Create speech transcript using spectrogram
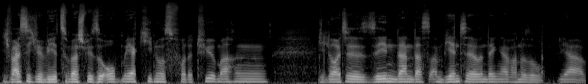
ich weiß nicht, wenn wir hier zum Beispiel so Open-Air-Kinos vor der Tür machen, die Leute sehen dann das Ambiente und denken einfach nur so, ja,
